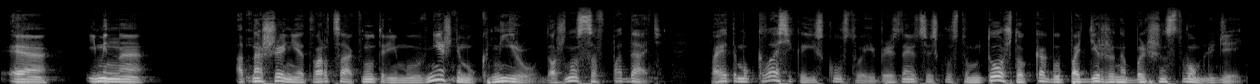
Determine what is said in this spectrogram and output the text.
э, именно отношение Творца к внутреннему и внешнему, к миру, должно совпадать. Поэтому классика искусства и признается искусством то, что как бы поддержано большинством людей.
